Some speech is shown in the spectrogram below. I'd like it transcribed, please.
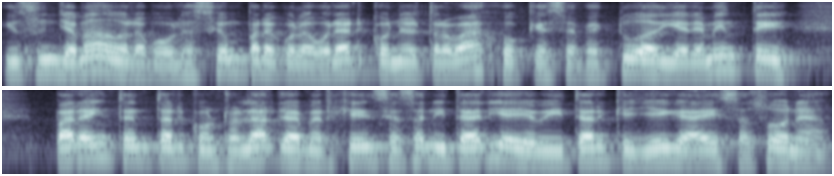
hizo un llamado a la población para colaborar con el trabajo que se efectúa diariamente para intentar controlar la emergencia sanitaria y evitar que llegue a esa zona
